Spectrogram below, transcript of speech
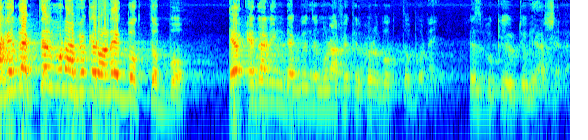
আগে দেখতেন মুনাফেকের অনেক বক্তব্য। এদানিং দেখবেন যে মুনাফেকের কোনো বক্তব্য নাই। ফেসবুকে ইউটিউবে আসে না।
